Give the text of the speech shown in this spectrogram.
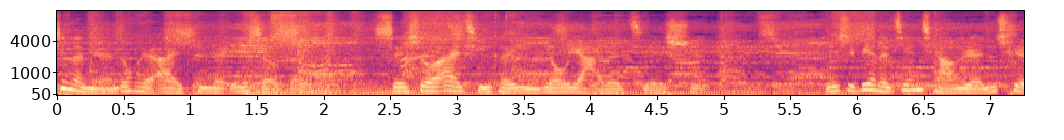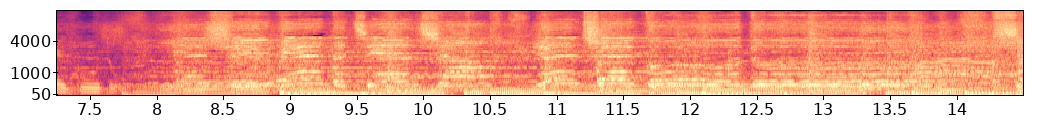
知性的女人都会爱听的一首歌。谁说爱情可以优雅的结束？也许变得坚强，人却孤独。也许变得坚强，人却孤独。想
